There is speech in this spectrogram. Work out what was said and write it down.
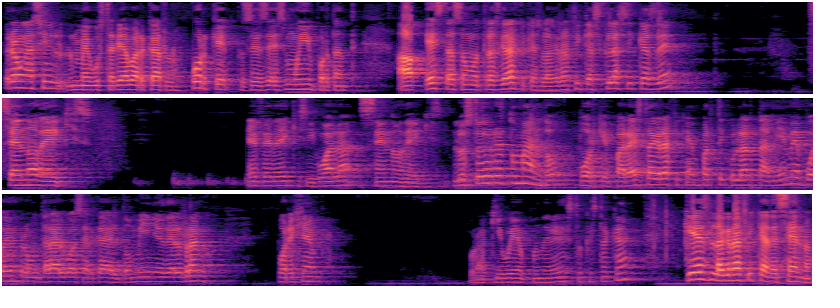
pero aún así me gustaría abarcarlo porque pues es, es muy importante. Ah, estas son otras gráficas, las gráficas clásicas de seno de x f de x igual a seno de x. Lo estoy retomando porque para esta gráfica en particular también me pueden preguntar algo acerca del dominio y del rango. Por ejemplo, por aquí voy a poner esto que está acá. ¿Qué es la gráfica de seno?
